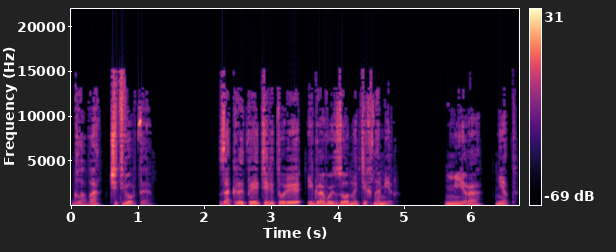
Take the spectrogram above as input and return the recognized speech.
Глава 4. Закрытая территория игровой зоны Техномир. Мира нет.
